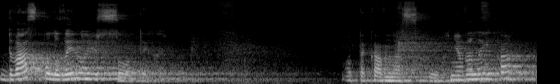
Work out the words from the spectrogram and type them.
2,5 сотих. От така в нас кухня велика.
